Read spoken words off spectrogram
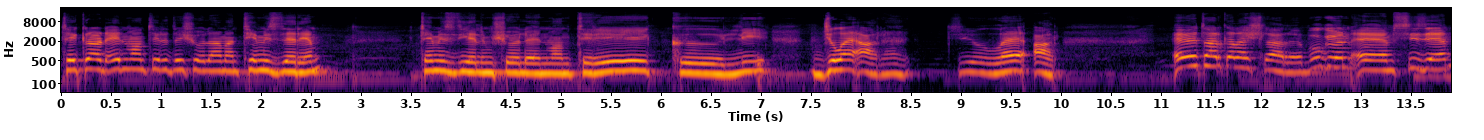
Tekrar envanteri de şöyle hemen temizlerim. Temizleyelim şöyle envanteri. Kli Clear. he, Clear. Evet arkadaşlar bugün e, size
